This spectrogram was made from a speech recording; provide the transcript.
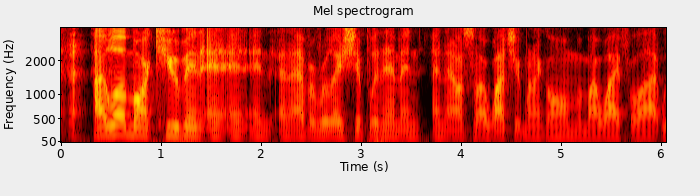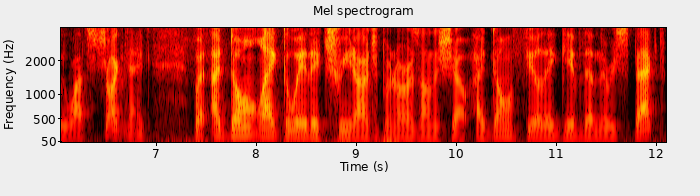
I love Mark Cuban, and, and, and, and I have a relationship with him, and, and also I watch it when I go home with my wife a lot. We watch Shark Tank, but I don't like the way they treat entrepreneurs on the show. I don't feel they give them the respect.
